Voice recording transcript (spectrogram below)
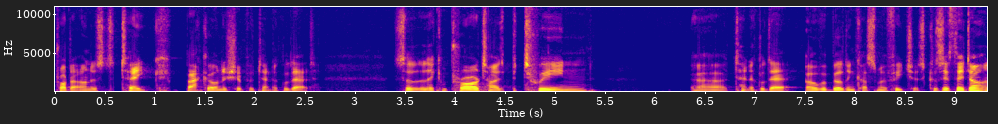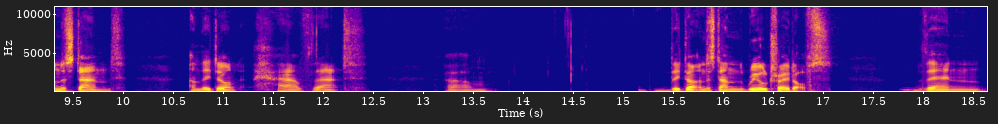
product owners to take back ownership of technical debt so that they can prioritize between uh, technical debt over building customer features. Because if they don't understand and they don't have that, um, they don't understand the real trade-offs, then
